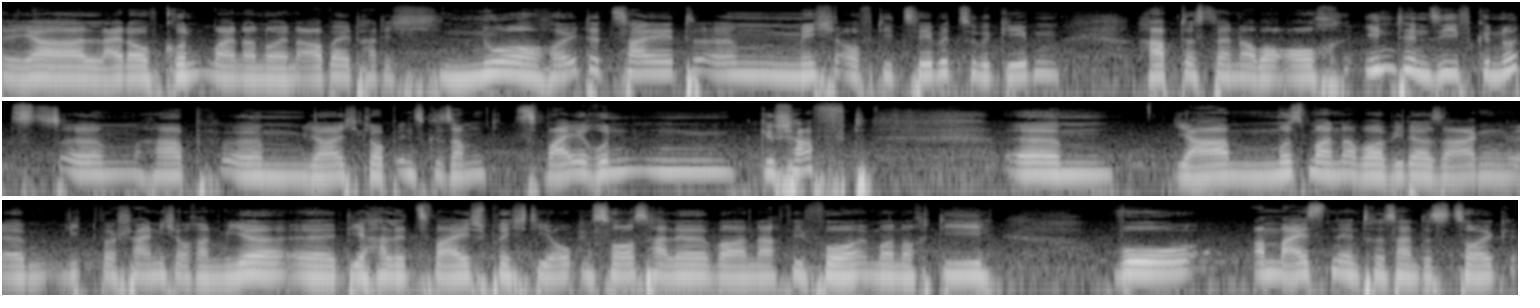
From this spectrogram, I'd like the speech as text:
Ja, leider aufgrund meiner neuen Arbeit hatte ich nur heute Zeit, ähm, mich auf die Cebe zu begeben. Habe das dann aber auch intensiv genutzt. Ähm, habe, ähm, ja, ich glaube, insgesamt zwei Runden geschafft. Ja, muss man aber wieder sagen, ähm, liegt wahrscheinlich auch an mir. Äh, die Halle 2, sprich die Open Source Halle, war nach wie vor immer noch die, wo am meisten interessantes Zeug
